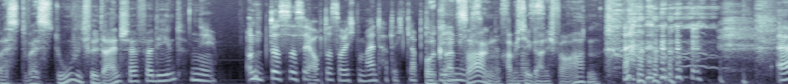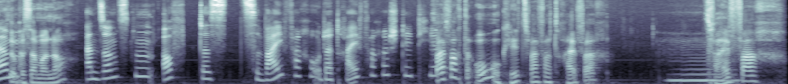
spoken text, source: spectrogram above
Weißt, weißt du, wie viel dein Chef verdient? Nee. Und das ist ja auch das, was ich gemeint hatte. Ich glaube, Wollte gerade sagen, habe ich dir gar nicht verraten. Ähm, So, was haben wir noch? Ansonsten oft das Zweifache oder Dreifache steht hier. Zweifach, oh, okay, zweifach, dreifach. Hm. Zweifach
